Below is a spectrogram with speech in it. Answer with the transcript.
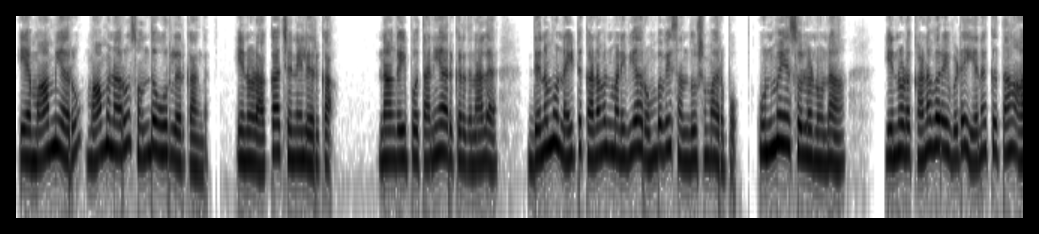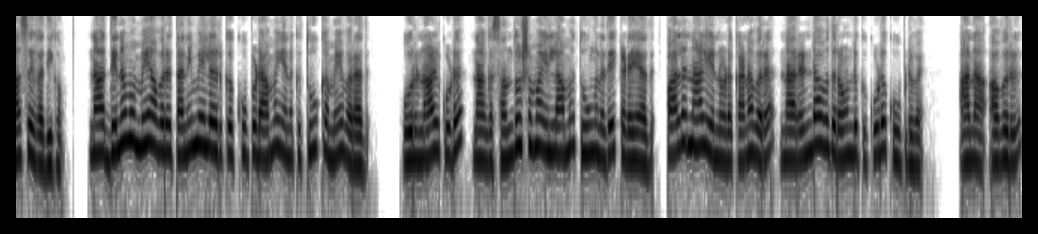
என் மாமியாரும் மாமனாரும் சொந்த ஊர்ல இருக்காங்க. என்னோட அக்கா சென்னையில இருக்கா. நாங்க இப்போ தனியா இருக்கிறதுனால தினமும் நைட்டு கணவன் மனைவியா ரொம்பவே சந்தோஷமா இருப்போம். உண்மைய சொல்லணும்னா என்னோட கணவரை விட எனக்கு தான் ஆசை அதிகம். நான் தினமுமே அவரை தனிமையில இருக்க கூப்பிடாம எனக்கு தூக்கமே வராது. ஒரு நாள் கூட நாங்க சந்தோஷமா இல்லாம தூங்குனதே கிடையாது. பல நாள் என்னோட கணவரை நான் ரெண்டாவது ரவுண்டுக்கு கூட கூப்பிடுவேன். ஆனா அவரு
